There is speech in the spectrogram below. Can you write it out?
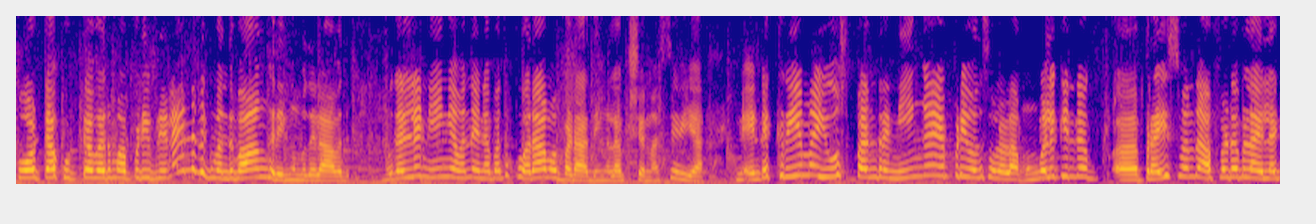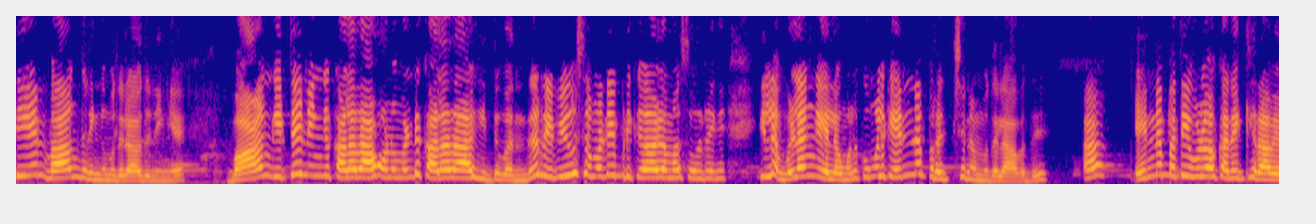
போட்டா குட்டை வரும் அப்படி இப்படின்னா என்னதுக்கு வந்து வாங்குறீங்க முதலாவது? முதல்ல நீங்க வந்து என்ன பார்த்து பொறாமப்படாதீங்க லட்சணா சரியா? இந்த கிரீமை யூஸ் பண்ற நீங்க எப்படி வந்து சொல்லலாம்? உங்களுக்கு இந்த பிரைஸ் வந்து அஃபோர்டபுளா இல்லாட்டி ஏன் வாங்குறீங்க முதலாவது நீங்க? வாங்கிட்டு நீங்க கலர் ஆகணும்னு கலர் ஆகிட்டு வந்து ரிவ்யூஸை மட்டும் இப்படி கேவலமா சொல்றீங்க. இல்ல விலங்கையில உங்களுக்கு உங்களுக்கு என்ன பிரச்சனை முதலாவது? என்ன பத்தி இவ்வளவு கதைக்கிறாவே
